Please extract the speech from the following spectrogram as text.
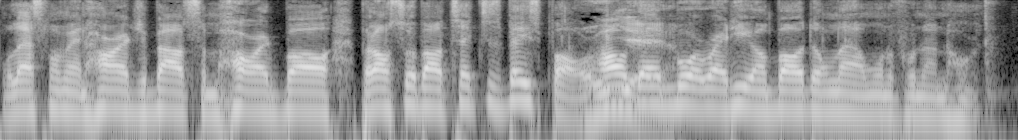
We'll ask my man Harge about some hardball, but also about Texas baseball. All yeah. that and more right here on Ball Don't Lie on 104.9 The Horn.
